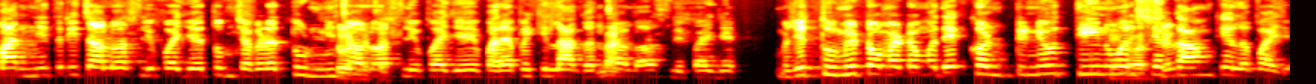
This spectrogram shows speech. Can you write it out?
बांधणी तरी चालू असली पाहिजे तुमच्याकडे तुडणी तोडणी चालू असली पाहिजे बऱ्यापैकी लागण ला- चालू असली पाहिजे. म्हणजे तुम्ही टोमॅटो मध्ये कंटिन्यू तीन तीन वर्ष वर्ष? काम केलं पाहिजे.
